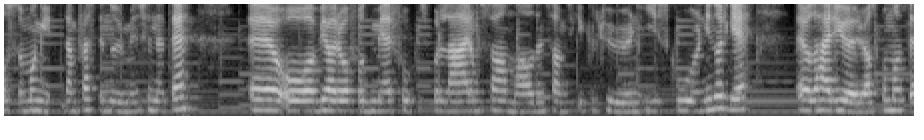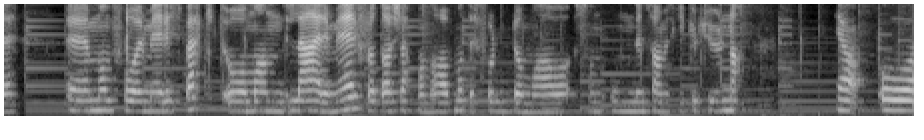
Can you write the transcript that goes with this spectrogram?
også mange, de fleste nordmenn kjenner til. Eh, og vi har òg fått mer fokus på å lære om samer og den samiske kulturen i skolen i Norge. Eh, og det her gjør jo at måte eh, man får mer respekt og man lærer mer, for da slipper man å ha måte fordommer sånn om den samiske kulturen. da. Ja, og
